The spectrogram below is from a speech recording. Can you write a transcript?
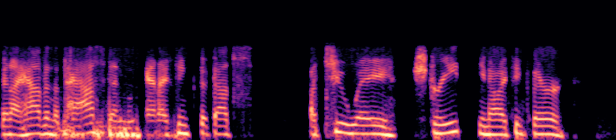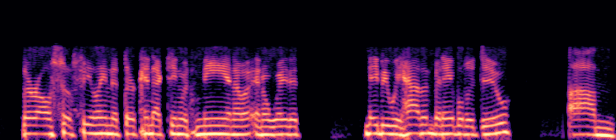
than I have in the past and and I think that that's a two-way street, you know, I think they're they're also feeling that they're connecting with me in a in a way that maybe we haven't been able to do. Um,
